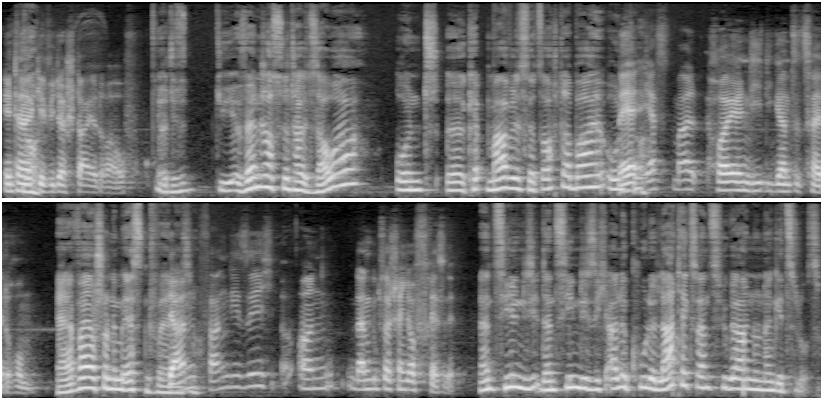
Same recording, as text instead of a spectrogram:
Internet ja. geht wieder steil drauf. Ja, die, die Avengers sind halt sauer und äh, Captain Marvel ist jetzt auch dabei. Und naja, erstmal heulen die die ganze Zeit rum. Ja, er war ja schon im ersten Trailer. Dann so. fangen die sich und dann gibt es wahrscheinlich auch Fresse. Dann ziehen, die, dann ziehen die sich alle coole Latexanzüge an und dann geht's los.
